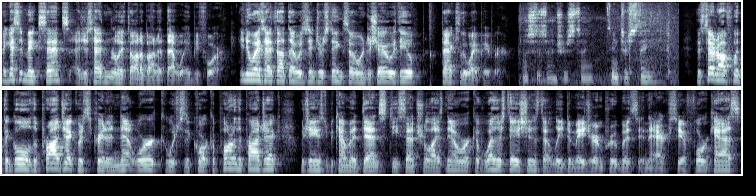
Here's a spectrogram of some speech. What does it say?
I guess it makes sense, I just hadn't really thought about it that way before. Anyways, I thought that was interesting, so I wanted to share it with you. Back to the white paper. This is interesting. Interesting. They started off with the goal of the project, which is to create a network, which is a core component of the project, which aims to become a dense, decentralized network of weather stations that lead to major improvements in the accuracy of forecasts,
